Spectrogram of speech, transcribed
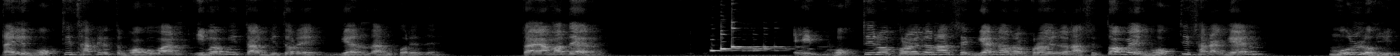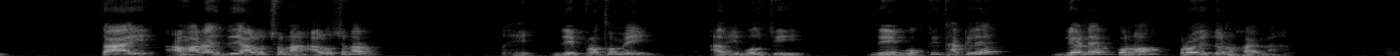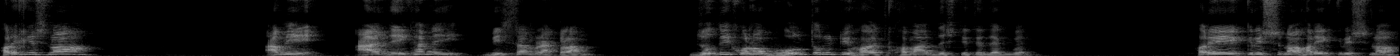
তাইলে ভক্তি থাকলে তো ভগবান এভাবেই তার ভিতরে জ্ঞান দান করে দেন। তাই আমাদের এই ভক্তিরও প্রয়োজন আছে, জ্ঞানেরও প্রয়োজন আছে। তবে ভক্তি ছাড়া জ্ঞান মূল্যহীন। তাই আমার আজ যে আলোচনা, আলোচনার যে প্রথমেই আমি বলছি যে ভক্তি থাকলে জ্ঞানের কোনো প্রয়োজন হয় না। হরে কৃষ্ণ, আমি আজ এইখানেই বিশ্রাম রাখলাম। যদি কোনো ভুল ত্রুটি হয়, ক্ষমার দৃষ্টিতে দেখবেন। হরে কৃষ্ণ হরে কৃষ্ণ।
